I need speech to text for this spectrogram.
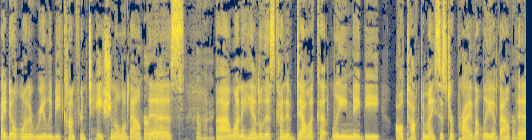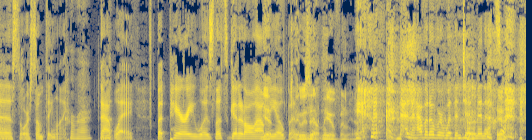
I don't want to really be confrontational about Correct. this. Correct. Uh, I want to handle this kind of delicately. Maybe I'll talk to my sister privately about this or something like Correct. that And- way. But Perry was let's get it all out in the open It was out in the open. Yeah. and have it over within ten minutes.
